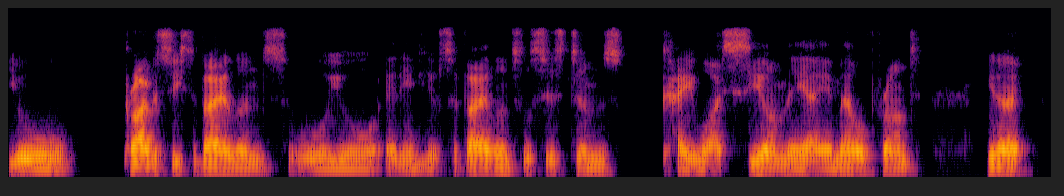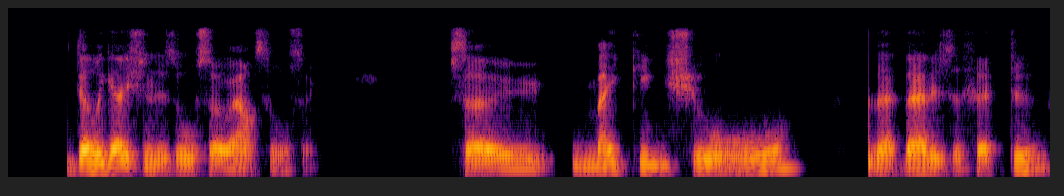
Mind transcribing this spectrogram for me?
your privacy surveillance or your any of your surveillance or systems, KYC on the AML front. You know, delegation is also outsourcing. So making sure that that is effective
